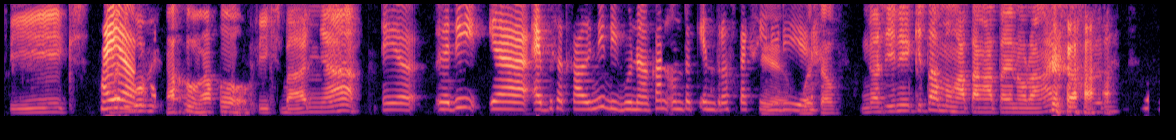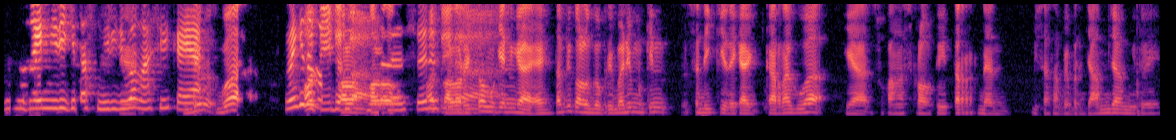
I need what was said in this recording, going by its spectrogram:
Fix. Ayo, gua- ngaku ngaku fix banyak. ayo. Jadi ya episode kali ini digunakan untuk introspeksi Iya, diri ya. Enggak sih ini kita mau ngata-ngatain orang aja sih sebenarnya. Ngatain diri kita sendiri juga Iya. nggak sih? Kayak, gue emang kita Oh, tidak. kalau lah. kalau. Oh, Kalau. Rico mungkin enggak ya, tapi kalau gue pribadi mungkin sedikit ya, kayak karena gue ya suka nge-scroll Twitter dan bisa sampai berjam-jam gitu ya.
